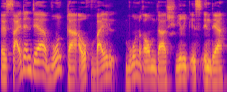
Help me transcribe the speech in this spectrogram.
es sei denn, der wohnt da auch, weil Wohnraum da schwierig ist in der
